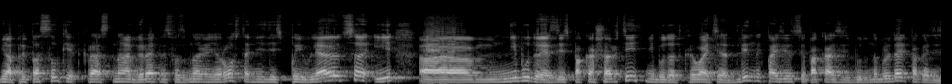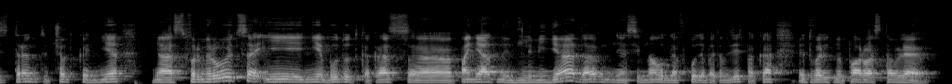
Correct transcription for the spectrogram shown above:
а, предпосылки как раз на вероятность возобновления роста, они здесь появляются, и э, не буду я здесь пока шортить, не буду открывать длинных позиций, пока здесь буду наблюдать, пока здесь тренд четко не сформируется и не будут как раз понятны для меня, да, сигналы для входа, поэтому здесь пока эту валютную пару оставляю.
